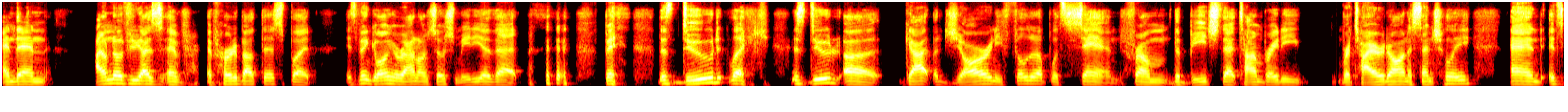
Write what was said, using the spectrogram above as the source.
And then I don't know if you guys have have heard about this, but it's been going around on social media that this dude, like this dude uh got a jar and he filled it up with sand from the beach that Tom Brady retired on essentially. And it's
